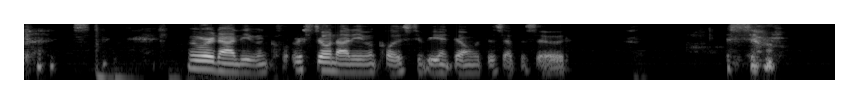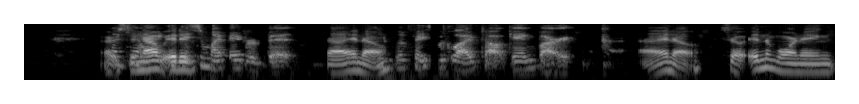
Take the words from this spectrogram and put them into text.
we're not even cl- we're still not even close to being done with this episode so all I so now it is to it get is to my favorite bit, i know. The Facebook Live talking part. i know. So in the morning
